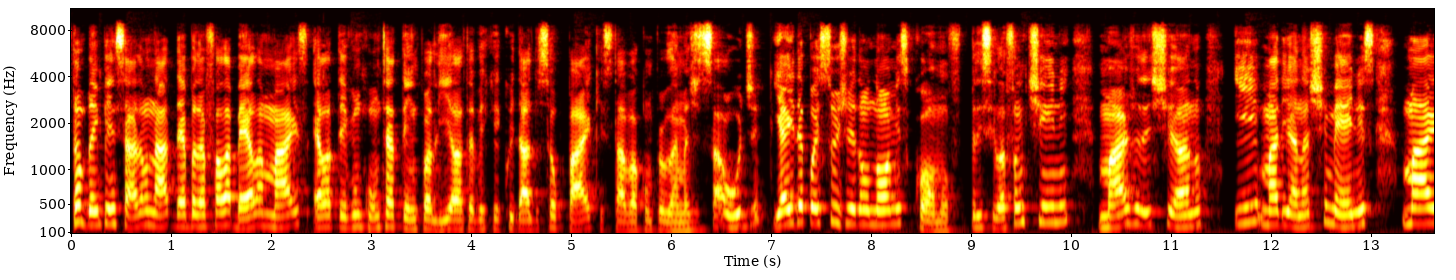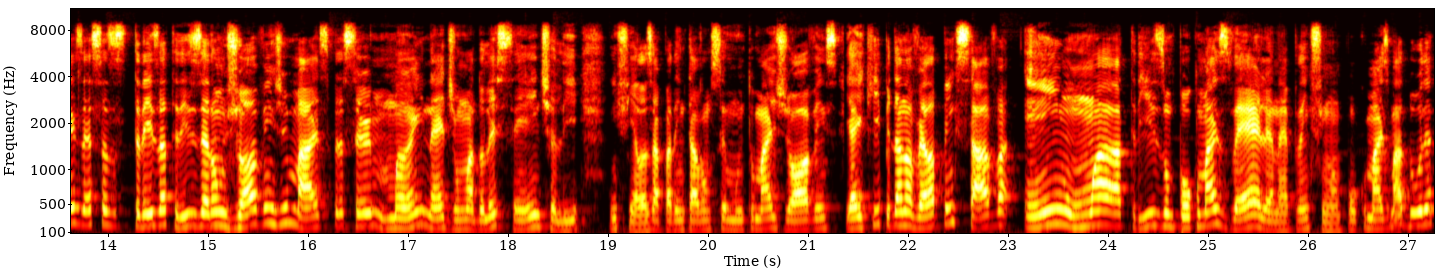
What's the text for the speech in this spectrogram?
Também pensaram na Débora Falabella, mas ela teve um contratempo ali, ela teve que cuidar do seu pai, que estava com problemas de saúde. E aí depois surgiram nomes como Priscila Fantini, Marjorie Estiano e Mariana Ximenes, mas essas três atrizes eram jovens demais para ser mãe, né, de um adolescente ali. Enfim, elas aparentavam ser muito mais jovens. E a equipe equipe da novela pensava em uma atriz um pouco mais velha, né, para enfim, um pouco mais madura,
